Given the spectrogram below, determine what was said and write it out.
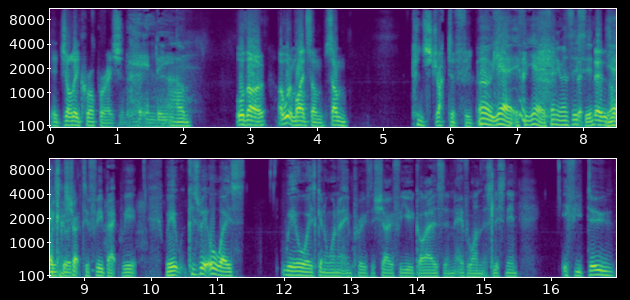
Yeah, jolly cooperation. Indeed. Um, although I wouldn't mind some some constructive feedback. Oh yeah, if yeah, if anyone's listening, yeah, always good. constructive feedback. We we because we're always we're always going to want to improve the show for you guys and everyone that's listening. If you do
